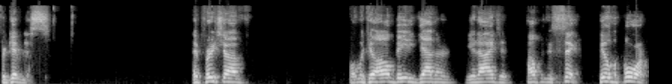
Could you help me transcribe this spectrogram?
forgiveness. They preach of what we can all be together, united, helping the sick, heal the poor.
